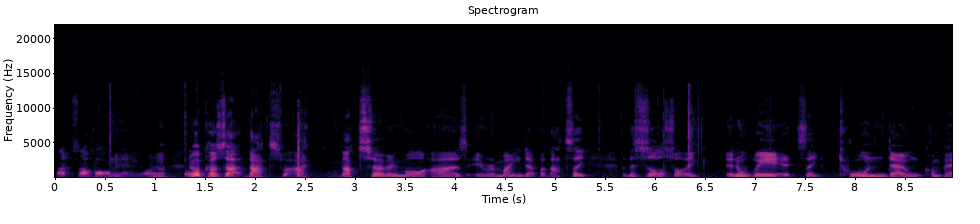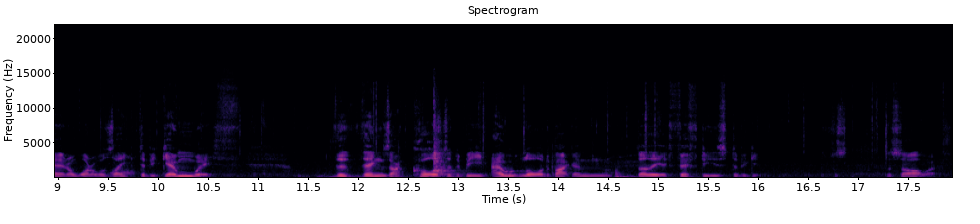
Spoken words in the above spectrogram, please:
That's not harming anyone. No, but- no, because that that's uh, that's serving more as a reminder. But that's like this is also like in a way it's like toned down compared to what it was like to begin with. The things that caused it to be outlawed back in the late fifties to begin to start with.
